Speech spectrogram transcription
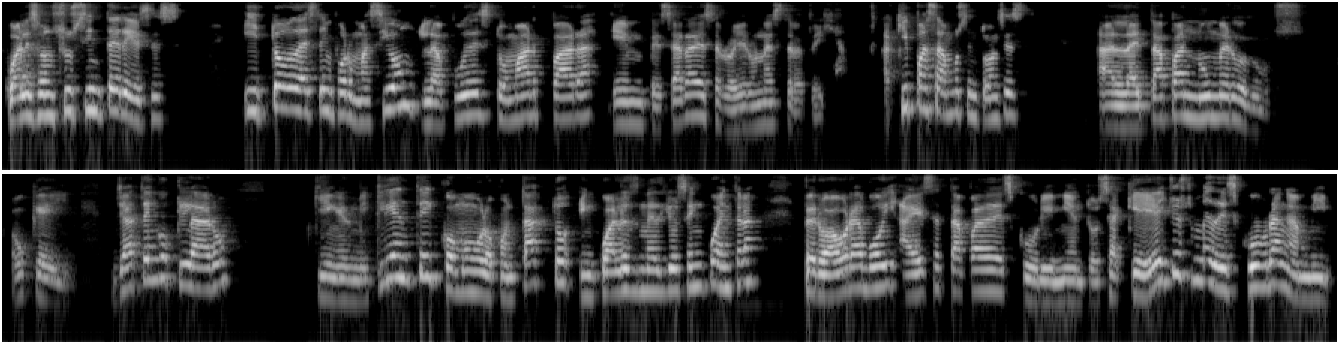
cuáles son sus intereses. Y toda esta información la puedes tomar para empezar a desarrollar una estrategia. Aquí pasamos entonces a la etapa número dos. Ok, ya tengo claro quién es mi cliente, cómo lo contacto, en cuáles medios se encuentra, pero ahora voy a esa etapa de descubrimiento, o sea, que ellos me descubran a mí.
